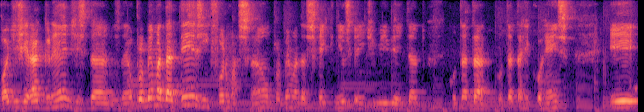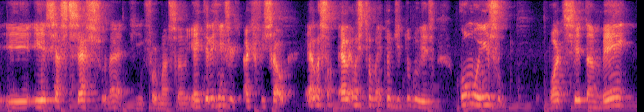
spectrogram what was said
pode gerar grandes danos. Né? O problema da desinformação, o problema das fake news que a gente vive aí tanto, com, tanta, com tanta recorrência, e, e, e esse acesso né, de informação. E a inteligência artificial, ela, ela é um instrumento de tudo isso. Como isso pode ser também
